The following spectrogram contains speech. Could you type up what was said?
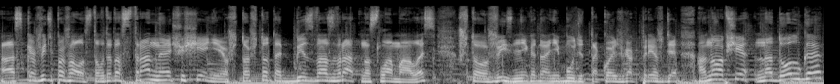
А скажите, пожалуйста, вот это странное ощущение, что что-то безвозвратно сломалось, что жизнь никогда не будет такой же, как прежде, оно вообще надолго?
